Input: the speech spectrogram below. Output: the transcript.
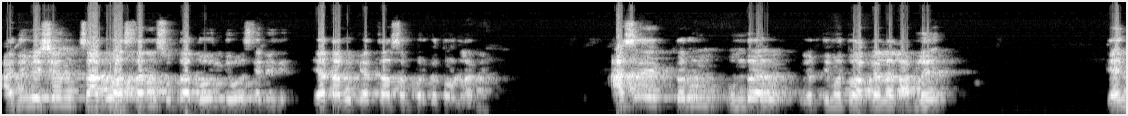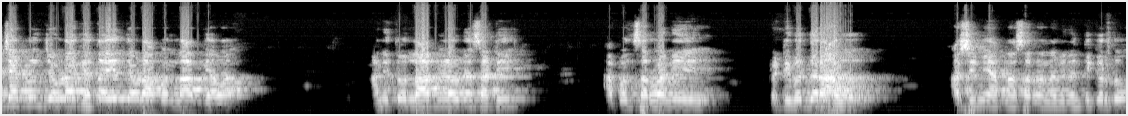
अधिवेशन चालू असताना सुद्धा दोन दिवस त्यांनी या तालुक्याचा संपर्क तोडला नाही. असं एक तरुण उमद व्यक्तिमत्व आपल्याला लाभलंय. त्यांच्याकडून जेवढा घेता येईल तेवढा आपण लाभ घ्यावा. आणि तो लाभ मिळवण्यासाठी आपण सर्वांनी कटिबद्ध राहावं अशी मी आपणा सर्वांना विनंती करतो.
